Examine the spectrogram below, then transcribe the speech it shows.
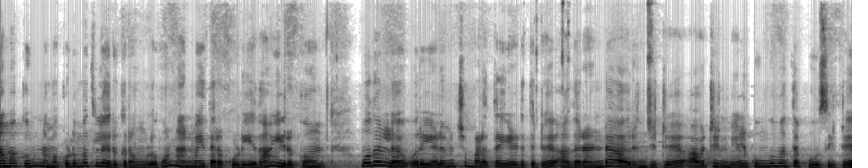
நமக்கும் நம்ம குடும்பத்தில் இருக்கிறவங்களுக்கும் நன்மை தரக்கூடியதாக இருக்கும். முதல்ல ஒரு எலுமிச்சம் பழத்தை எடுத்துட்டு அதை ரெண்டாக அரிஞ்சிட்டு அவற்றின் மேல் குங்குமத்தை பூசிட்டு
